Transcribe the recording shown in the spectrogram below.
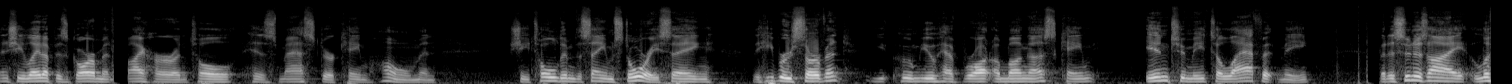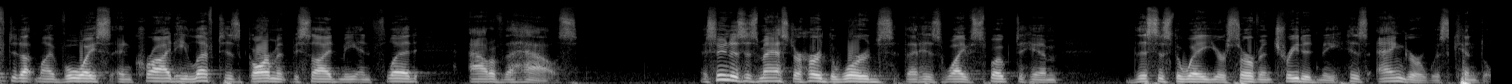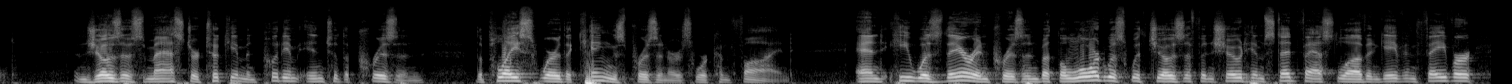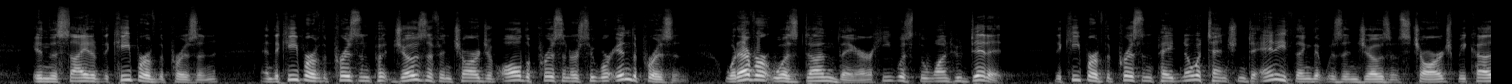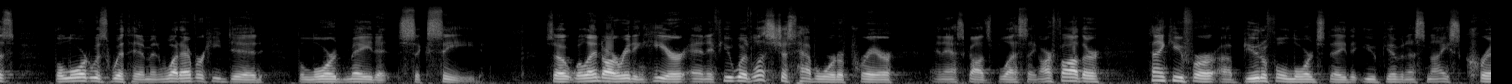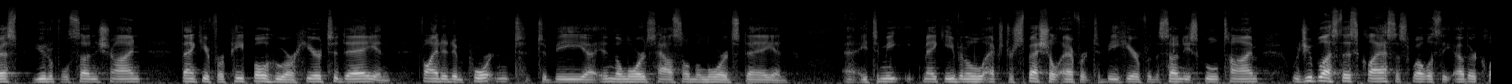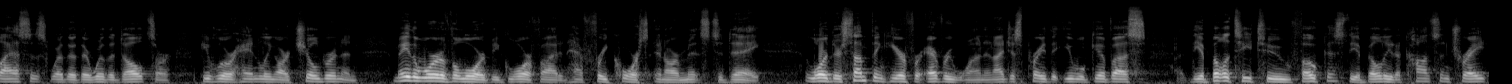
Then she laid up his garment by her until his master came home, and she told him the same story, saying, The Hebrew servant whom you have brought among us came in to me to laugh at me. But as soon as I lifted up my voice and cried, he left his garment beside me and fled out of the house. As soon as his master heard the words that his wife spoke to him, This is the way your servant treated me, his anger was kindled. And Joseph's master took him and put him into the prison, the place where the king's prisoners were confined and he was there in prison. But the Lord was with Joseph and showed him steadfast love and gave him favor in the sight of the keeper of the prison. And the keeper of the prison put Joseph in charge of all the prisoners who were in the prison. Whatever was done there, he was the one who did it. The keeper of the prison paid no attention to anything that was in Joseph's charge because the Lord was with him, and whatever he did, the Lord made it succeed. So we'll end our reading here, and if you would, let's just have a word of prayer and ask God's blessing. Our Father, thank you for a beautiful Lord's Day that you've given us. Nice, crisp, beautiful sunshine. Thank you for people who are here today and find it important to be uh, in the Lord's house on the Lord's Day and uh, to make even a little extra special effort to be here for the Sunday school time. Would you bless this class as well as the other classes, whether they're with adults or people who are handling our children and May the word of the Lord be glorified and have free course in our midst today. Lord, there's something here for everyone, and I just pray that you will give us the ability to focus, the ability to concentrate,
